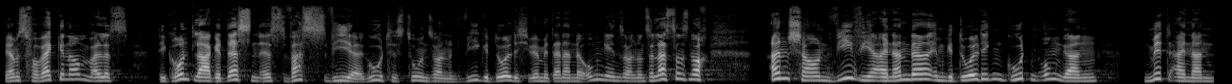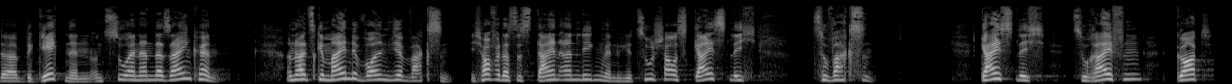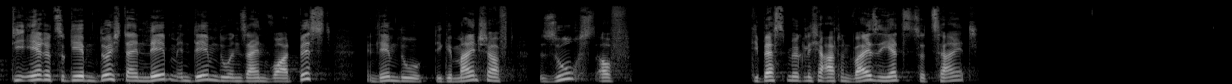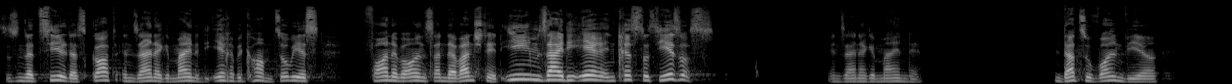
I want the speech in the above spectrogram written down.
Wir haben es vorweggenommen, weil es die Grundlage dessen ist, was wir Gutes tun sollen und wie geduldig wir miteinander umgehen sollen. Und so lasst uns noch anschauen, wie wir einander im geduldigen, guten Umgang miteinander begegnen und zueinander sein können. Und als Gemeinde wollen wir wachsen. Ich hoffe, das ist dein Anliegen, wenn du hier zuschaust, geistlich zu wachsen, geistlich zu reifen, Gott die Ehre zu geben durch dein Leben, indem du in sein Wort bist, indem du die Gemeinschaft suchst auf die bestmögliche Art und Weise jetzt zur Zeit. Es ist unser Ziel, dass Gott in seiner Gemeinde die Ehre bekommt, so wie es vorne bei uns an der Wand steht. Ihm sei die Ehre in Christus Jesus, in seiner Gemeinde. Dazu wollen wir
